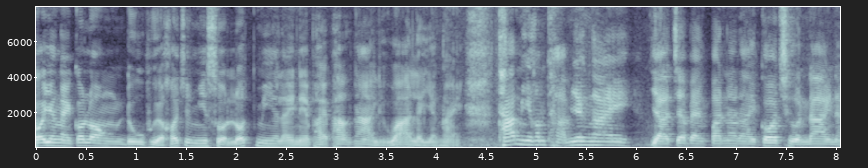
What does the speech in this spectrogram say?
ก็ยังไงก็ลองดูเผื่อเขาจะมีส่วนลดมีอะไรในภายภาคหน้าหรือว่าอะไรยังไง ถ้ามีคำถามยังไง อยากจะแบ่งปันอะไรก็เชิญได้ใน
